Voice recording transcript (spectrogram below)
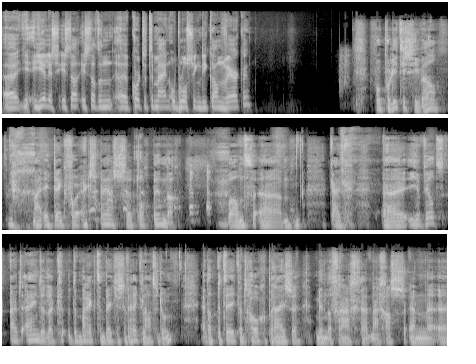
Eh, J- Jillis, is dat, is dat een eh, korte termijn oplossing die kan werken? Voor politici wel. Maar ik denk voor experts toch minder. Want ehm, kijk, eh, je wilt uiteindelijk de markt een beetje zijn werk laten doen. En dat betekent hoge prijzen, minder vraag eh, naar gas en eh,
